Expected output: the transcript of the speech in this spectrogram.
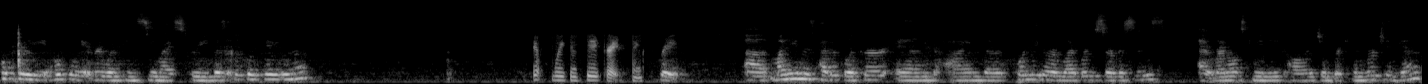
Hopefully, hopefully everyone can see my screen. Does it look okay, Una? Yep, we can see it great. Thanks. Great. Uh, my name is Heather Glicker, and I'm the coordinator of library services at Reynolds Community College in Richmond, Virginia.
